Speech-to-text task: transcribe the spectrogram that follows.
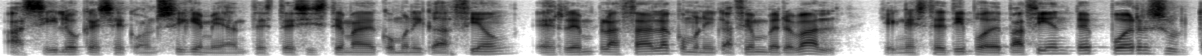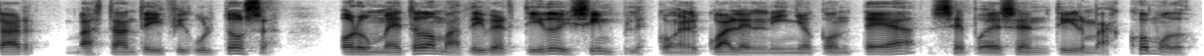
Así lo que se consigue mediante este sistema de comunicación es reemplazar la comunicación verbal, que en este tipo de pacientes puede resultar bastante dificultosa, por un método más divertido y simple, con el cual el niño con TEA se puede sentir más cómodo.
